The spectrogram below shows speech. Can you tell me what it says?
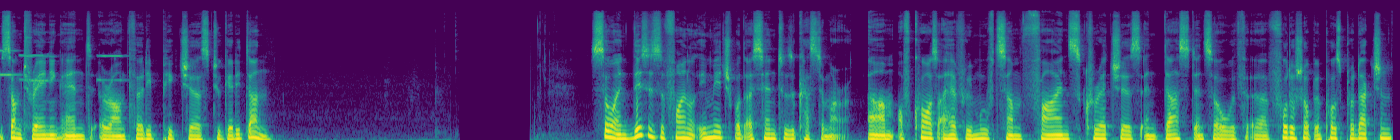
some training and around 30 pictures to get it done. So and this is the final image what I sent to the customer um, of course, I have removed some fine scratches and dust and so with uh, Photoshop in post-production,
